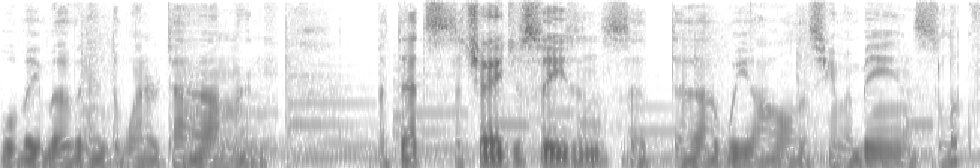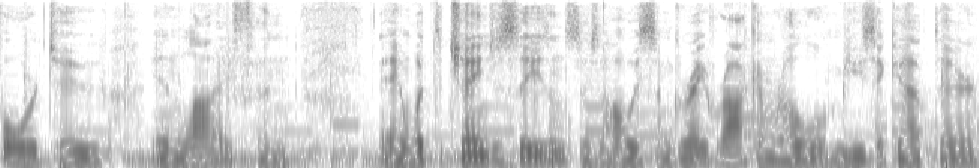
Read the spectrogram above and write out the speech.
we'll be moving into wintertime. And but that's the change of seasons that uh, we all as human beings look forward to in life, and and with the change of seasons, there's always some great rock and roll music out there.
